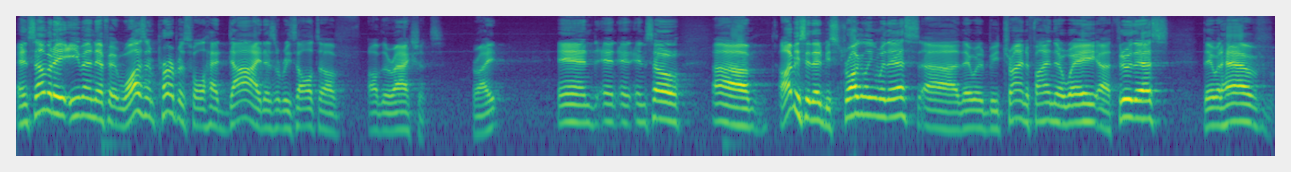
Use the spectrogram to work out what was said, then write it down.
And somebody, even if it wasn't purposeful, had died as a result of, of their actions, right? And, and, and, and so um, obviously they'd be struggling with this. Uh, they would be trying to find their way uh, through this. They would have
